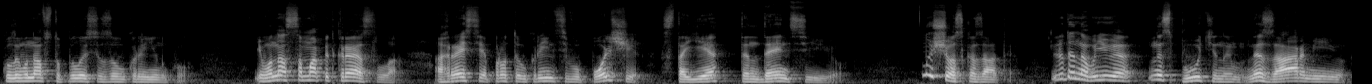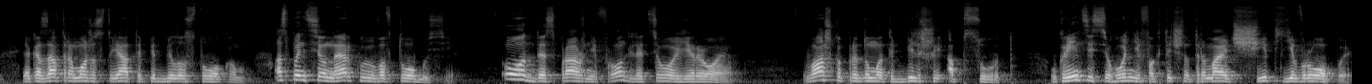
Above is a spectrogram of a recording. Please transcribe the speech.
коли вона вступилася за українку. І вона сама підкреслила, агресія проти українців у Польщі стає тенденцією. Ну що сказати, людина воює не з Путіним, не з армією, яка завтра може стояти під Білостоком, а з пенсіонеркою в автобусі. От де справжній фронт для цього героя. Важко придумати більший абсурд. Українці сьогодні фактично тримають щит Європи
